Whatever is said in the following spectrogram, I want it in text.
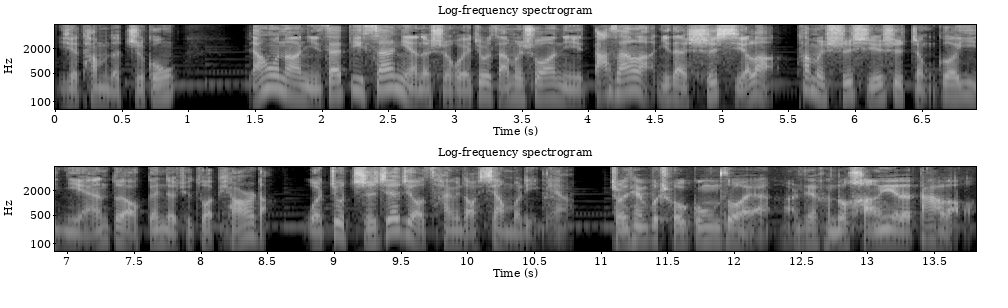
一些他们的职工。然后呢，你在第三年的时候，也就是咱们说你大三了，你得实习了。他们实习是整个一年都要跟着去做片儿的，我就直接就要参与到项目里面。首先不愁工作呀，而且很多行业的大佬，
